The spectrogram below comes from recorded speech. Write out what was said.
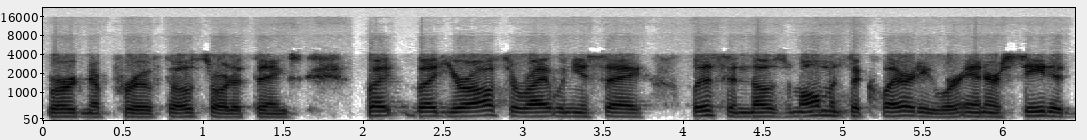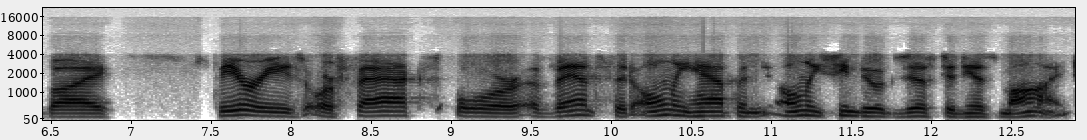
burden of proof, those sort of things. But but you're also right when you say, listen, those moments of clarity were interceded by theories or facts or events that only happened, only seem to exist in his mind.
